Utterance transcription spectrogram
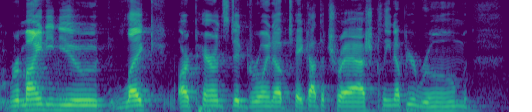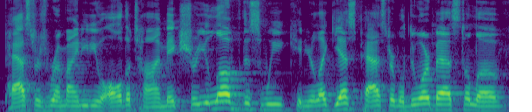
Reminding you, like our parents did growing up, take out the trash, clean up your room. Pastors reminding you all the time, make sure you love this week. And you're like, yes, Pastor, we'll do our best to love.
